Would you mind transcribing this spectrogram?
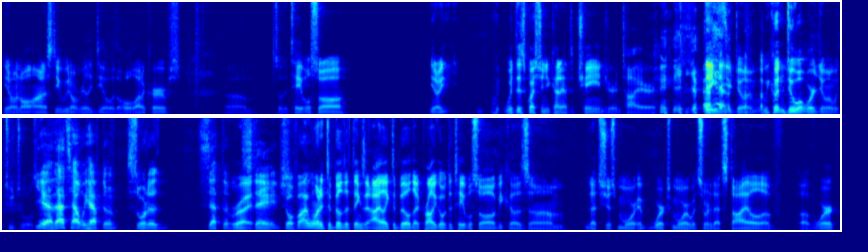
you know, in all honesty, we don't really deal with a whole lot of curves. Um, so the table saw, you know, with this question, you kind of have to change your entire thing that you're doing. We couldn't do what we're doing with two tools. yeah, that's how we have to sort of set the Right. stage. So if I wanted to build the things that I like to build, I'd probably go with the table saw because um, that's just more. It works more with sort of that style of of work.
